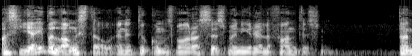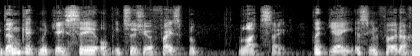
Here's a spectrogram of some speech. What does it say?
As jy belangstel in 'n toekoms waar rasisme nie relevant is nie, dan dink ek moet jy sê op iets soos jou Facebook bladsy dat jy is eenvoudig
